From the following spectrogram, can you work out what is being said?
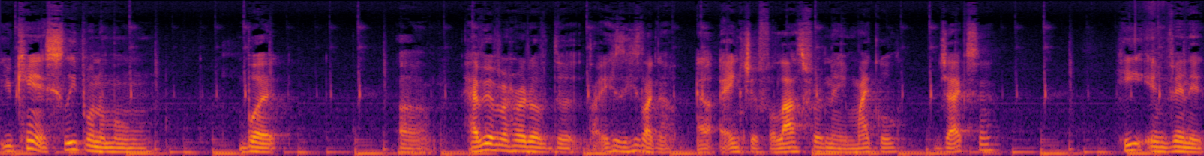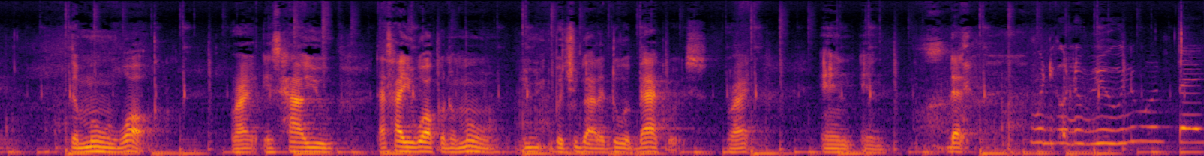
you can't sleep on the moon, but um, have you ever heard of the? Like, he's, he's like an ancient philosopher named Michael Jackson. He invented the moon walk. Right? It's how you. That's how you walk on the moon. You, but you got to do it backwards, right? And and that When you go to the moon one day.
